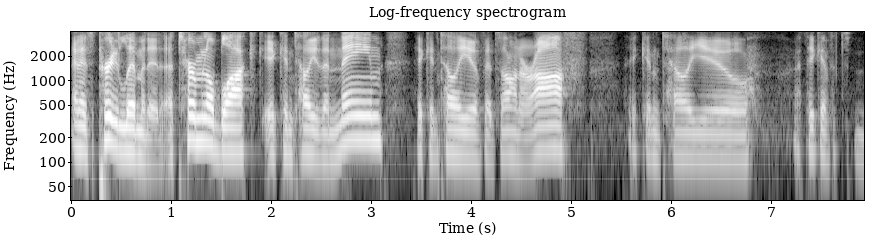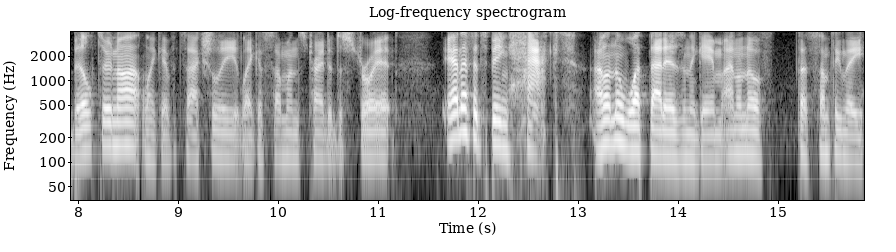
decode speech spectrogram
and it's pretty limited. A terminal block, it can tell you the name, it can tell you if it's on or off, it can tell you, I think if it's built or not, like if it's actually, like if someone's trying to destroy it, and if it's being hacked. I don't know what that is in the game. I don't know if that's something they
